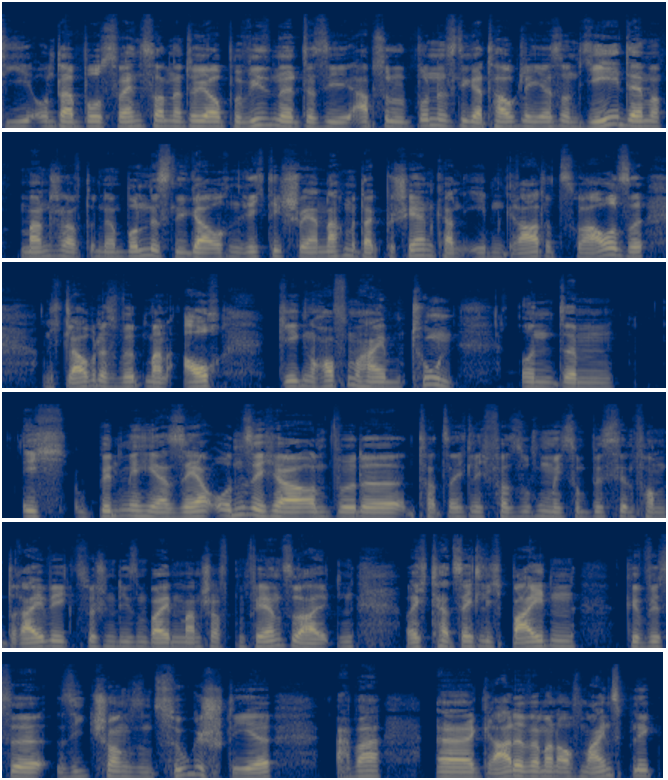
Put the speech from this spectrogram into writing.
die unter Bo Svensson natürlich auch bewiesen hat, dass sie absolut Bundesliga-tauglich ist und jede Mannschaft in der Bundesliga auch einen richtig schweren Nachmittag bescheren kann, eben gerade zu Hause. Und ich glaube, das wird man auch gegen Hoffenheim tun. Und ähm, ich bin mir hier sehr unsicher und würde tatsächlich versuchen, mich so ein bisschen vom Dreiweg zwischen diesen beiden Mannschaften fernzuhalten, weil ich tatsächlich beiden gewisse Siegchancen zugestehe. Aber äh, gerade wenn man auf Mainz blickt,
